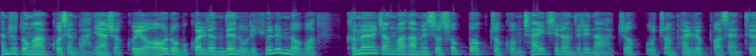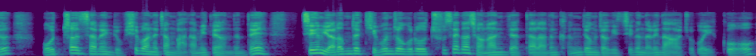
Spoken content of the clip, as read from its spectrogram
한 주 동안 고생 많이 하셨고요. 로봇 관련된 우리 효림 로봇 금요일 장 마감에서 소폭 조금 차익 실현들이 나왔죠. 5.86% 5,460원의 장 마감이 되었는데 지금 여러분들 기본적으로 추세가 전환이 됐다라는 긍정적인 시그널이 나와주고 있고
